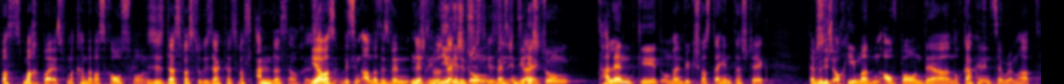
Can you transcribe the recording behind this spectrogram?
was machbar ist. Man kann da was rausholen. Das ist das, was du gesagt hast, was anders auch ist. Ja, was ein bisschen anders ist, wenn es in die Richtung, in die Richtung Talent geht und wenn wirklich was dahinter steckt, dann würde ich auch jemanden aufbauen, der noch gar kein Instagram hat.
